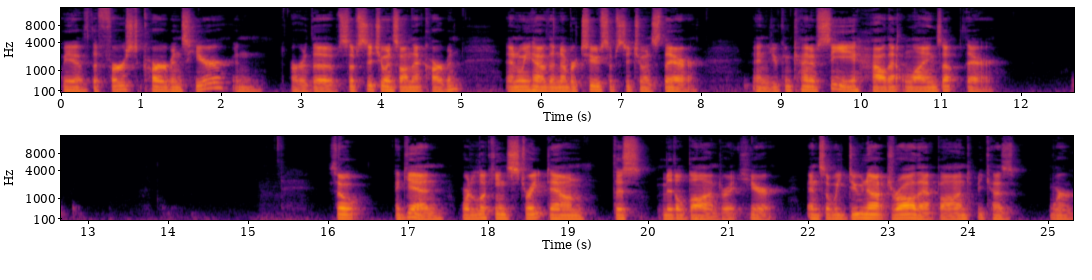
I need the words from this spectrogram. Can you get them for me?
we have the first carbons here, and or the substituents on that carbon, and we have the number two substituents there. And you can kind of see how that lines up there. So again, we're looking straight down this middle bond right here. And so we do not draw that bond because we're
